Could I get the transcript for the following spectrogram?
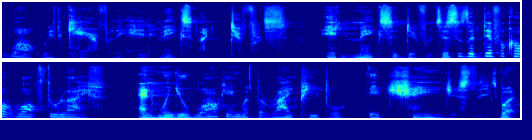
walk with carefully, and it makes a difference. It makes a difference. This is a difficult walk through life. And when you're walking with the right people, it changes things. But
